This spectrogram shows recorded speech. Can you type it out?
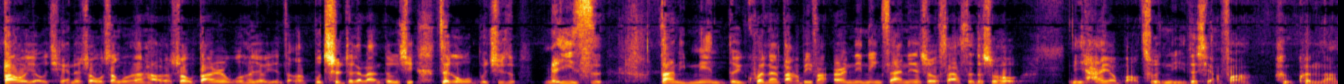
当我有钱的时候，我生活很好的时候，当然我很有原则，不吃这个烂东西，这个我不去，没意思。当你面对困难，打个比方，二零零三年时候杀死的时候，你还要保持你的想法，很困难。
